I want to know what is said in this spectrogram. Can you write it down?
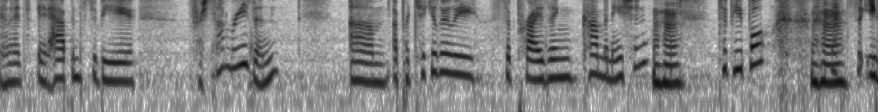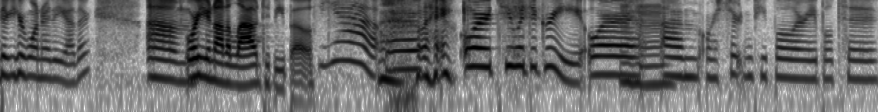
and it's it happens to be, for some reason, um, a particularly surprising combination Mm-hmm. to people. Mhm. it's either you're one or the other. Um, Or you're not allowed to be both. yeah, or like, or to a degree, or Mhm. um, or certain people are able to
